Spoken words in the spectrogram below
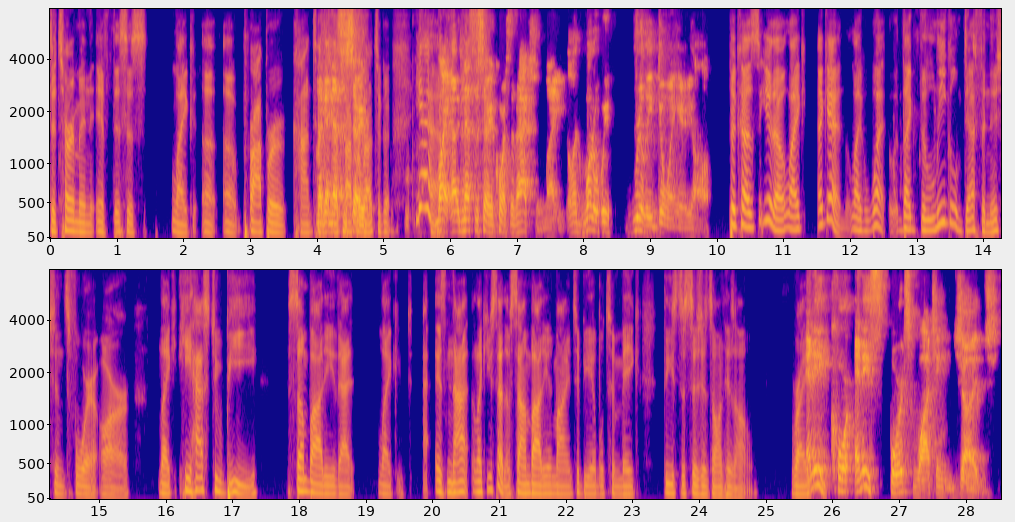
determine if this is like a, a proper content Like a necessary- route to go yeah Right, a necessary course of action. Like, like what are we really doing here, y'all? because you know like again like what like the legal definitions for it are like he has to be somebody that like is not like you said of sound body and mind to be able to make these decisions on his own right Any court, any sports watching judge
